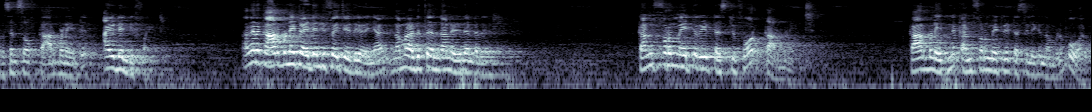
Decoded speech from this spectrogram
പ്രസൻസ് ഓഫ് കാർബണേറ്റ് ഐഡന്റിഫൈഡ് അങ്ങനെ കാർബണേറ്റ് ഐഡന്റിഫൈ ചെയ്ത് കഴിഞ്ഞാൽ നമ്മൾ അടുത്ത് എന്താണ് എഴുതേണ്ടത്? കൺഫർമേറ്ററി ടെസ്റ്റ് ഫോർ കാർബണേറ്റ് കാർബണേറ്റിന് കൺഫർമേറ്ററി ടെസ്റ്റിലേക്ക് നമ്മൾ പോവാണ്.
